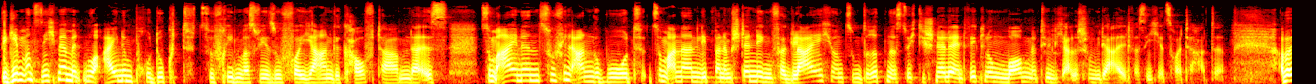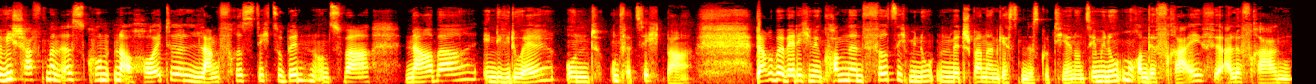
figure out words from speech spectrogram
Wir geben uns nicht mehr mit nur einem Produkt zufrieden, was wir so vor Jahren gekauft haben. Da ist zum einen zu viel Angebot, zum anderen lebt man im ständigen Vergleich und zum dritten ist durch die schnelle Entwicklung morgen natürlich alles schon wieder alt, was ich jetzt heute hatte. Aber wie schafft man es, Kunden auch heute langfristig zu binden und zwar nahbar, individuell und unverzichtbar? Darüber werde ich in den kommenden 40 Minuten mit spannenden Gästen diskutieren und 10 Minuten räumen wir frei für alle Fragen,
